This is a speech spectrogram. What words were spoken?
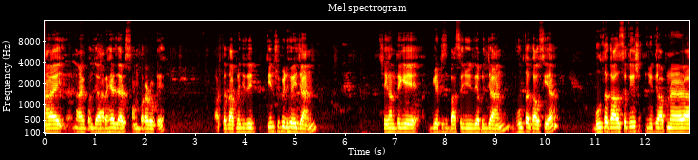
নারায়, নারায়ণগঞ্জে আড়াই হাজার সোনপাড়া রোডে অর্থাৎ আপনি যদি তিনশো ফিট হয়ে যান, সেখান থেকে বিআরটিসি বাসে যদি আপনি যান, ভুলতা কাউসিয়া। ভুলতা গাউসিয়া থেকে যদি আপনারা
